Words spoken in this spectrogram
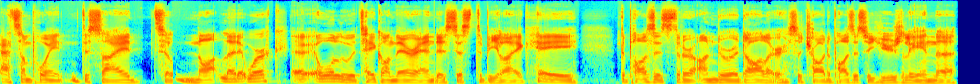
at some point decide to not let it work, uh, all it would take on their end is just to be like, hey, deposits that are under a dollar. So trial deposits are usually in the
